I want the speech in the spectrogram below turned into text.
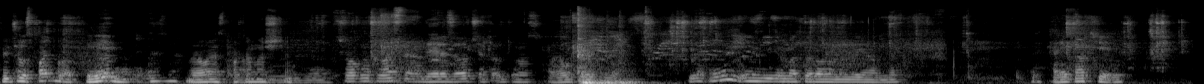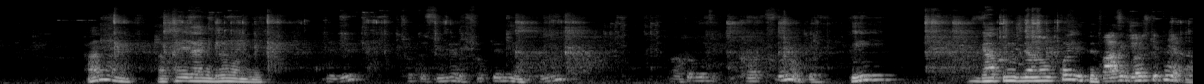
Ты что, спать, брат? Давай, спокойной ночи. Çok mu kılarsın? Değeri zor çatal tutmaz. Ben en iyi motor olanın da yanında. да. parça yedim. Deraza ochiq iltimos endi yigirma to'rt olaman deganimda qarang tortishaylik qani qaydagini bilaman men chota suyunadi chop bermayaptimi axir bu kartidamku e gapingizdan olib qo'ydik hozir joningiz ketmayapmi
